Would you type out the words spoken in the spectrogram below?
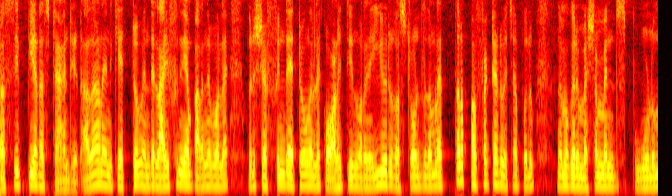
റെസിപ്പിയുടെ സ്റ്റാൻഡേർഡ്. അതാണ് എനിക്ക് ഏറ്റവും എന്റെ ലൈഫിൽ ഞാൻ പറഞ്ഞ പോലെ ഒരു ഷെഫിന്റെ ഏറ്റവും നല്ല ക്വാളിറ്റി എന്ന് പറഞ്ഞാൽ ഈ ഒരു റെസ്റ്റോറന്റിൽ നമ്മൾ എത്ര പെർഫെക്റ്റ് ആയിട്ട് വെച്ചാൽ പോലും നമുക്കൊരു മെഷർമെന്റ് സ്പൂണും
